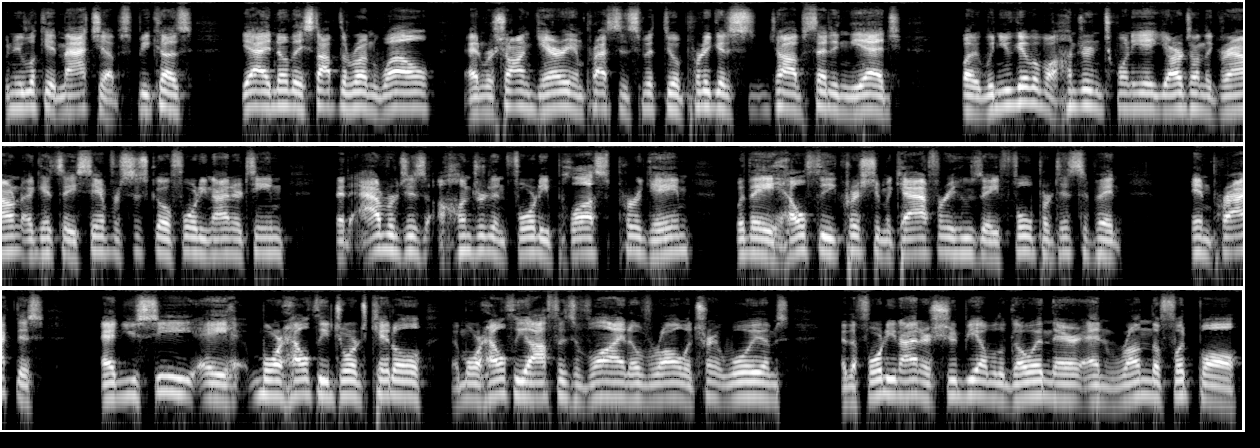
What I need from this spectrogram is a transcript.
when you look at matchups because, yeah, I know they stopped the run well, and Rashan Gary and Preston Smith do a pretty good job setting the edge. But when you give up 128 yards on the ground against a San Francisco 49er team that averages 140 plus per game with a healthy Christian McCaffrey, who's a full participant in practice, and you see a more healthy George Kittle, a more healthy offensive line overall with Trent Williams, and the 49ers should be able to go in there and run the football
